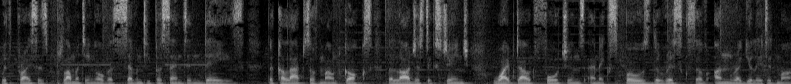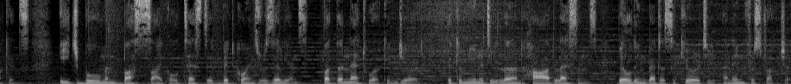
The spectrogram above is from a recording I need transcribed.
with prices plummeting over 70% in days. The collapse of Mt. Gox, the largest exchange, wiped out fortunes and exposed the risks of unregulated markets. Each boom and bust cycle tested Bitcoin's resilience, but the network endured. The community learned hard lessons, building better security and infrastructure.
